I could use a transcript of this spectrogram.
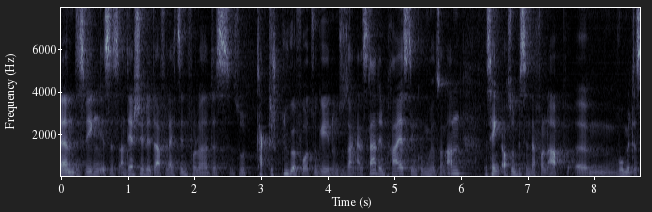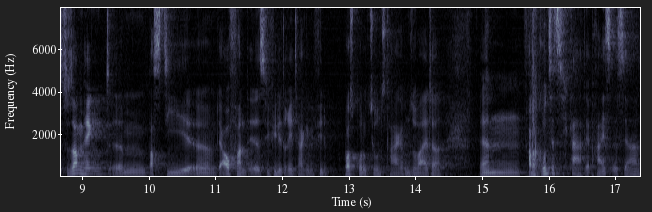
Ähm, deswegen ist es an der Stelle da vielleicht sinnvoller, das so taktisch klüger vorzugehen und zu sagen, alles klar, den Preis, den gucken wir uns dann an. Das hängt auch so ein bisschen davon ab, ähm, womit es zusammenhängt, ähm, was die, äh, der Aufwand ist, wie viele Drehtage, wie viele Postproduktionstage und so weiter. Aber grundsätzlich klar, der Preis ist ja,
